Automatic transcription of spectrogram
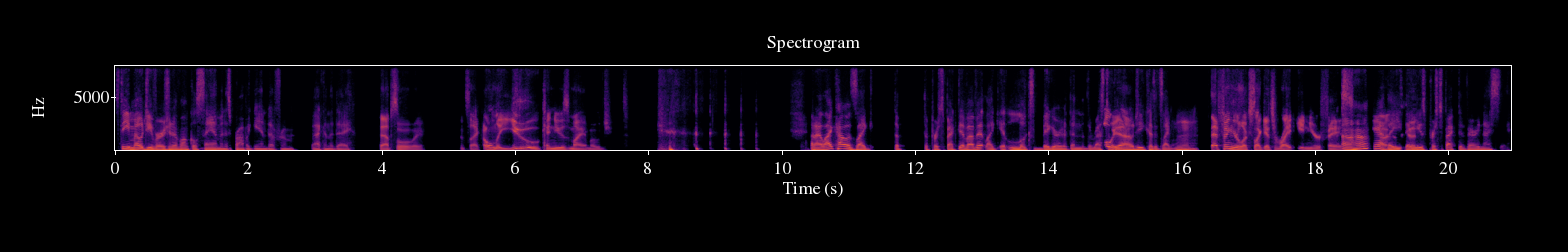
it's the emoji version of Uncle Sam and his propaganda from back in the day. absolutely. It's like only you can use my emojis. And I like how it's like the the perspective of it, like it looks bigger than the rest Oh, of the yeah. emoji because it's like, mm, That finger looks like it's right in your face. uh huh. Yeah, Yeah, they they good. use perspective very nicely.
